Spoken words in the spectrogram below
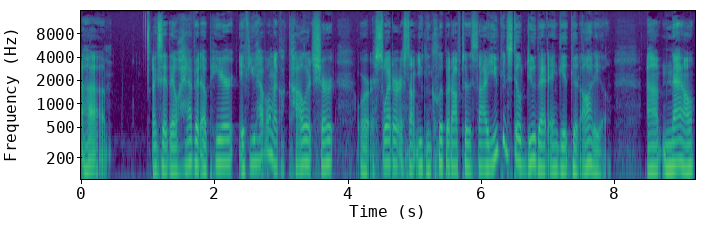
uh, like I said, they'll have it up here. If you have on like a collared shirt or a sweater or something, you can clip it off to the side. You can still do that and get good audio. Um, now,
